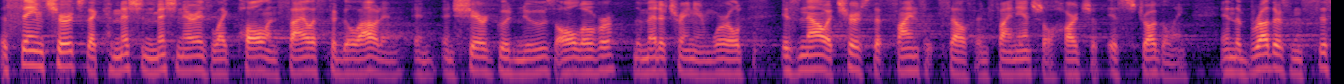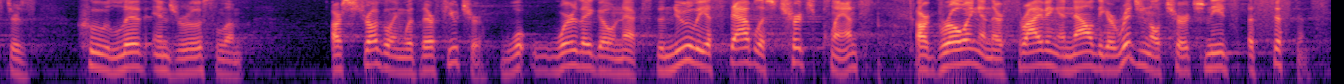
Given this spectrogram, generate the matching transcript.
The same church that commissioned missionaries like Paul and Silas to go out and, and, and share good news all over the Mediterranean world is now a church that finds itself in financial hardship, is struggling. And the brothers and sisters who live in Jerusalem are struggling with their future, wh- where they go next. The newly established church plants are growing and they're thriving, and now the original church needs assistance.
